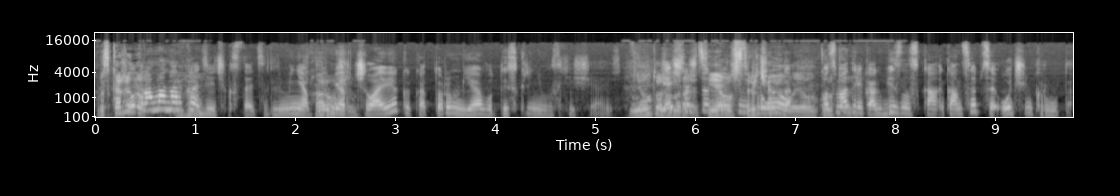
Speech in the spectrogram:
Расскажи вот нам- Роман. Аркадьевич, кстати, для меня Хороший. пример человека, которым я вот искренне восхищаюсь. Мне он тоже Я считаю, нравится. это Я его очень встречал, круто. и он Вот крутой. смотри, как бизнес-концепция очень круто.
